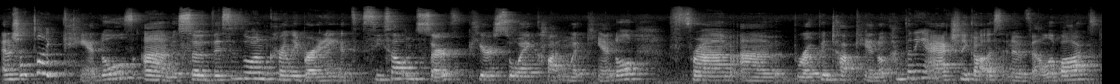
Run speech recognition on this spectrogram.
and I just like candles. Um, so this is the one I'm currently burning. It's Sea Salt and Surf Pure Soy Cotton Wick Candle from um, Broken Top Candle Company. I actually got this in a Vellabox,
